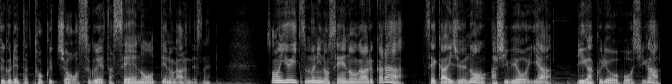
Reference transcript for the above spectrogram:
優れた特徴優れた性能っていうのがあるんですね。その唯一無二の性能があるから世界中の足病医や理学療法士が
